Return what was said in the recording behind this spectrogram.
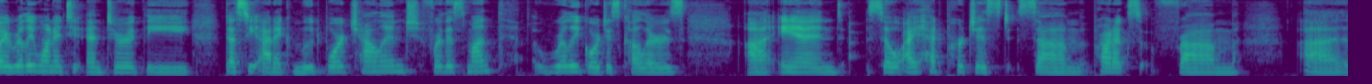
I really wanted to enter the Dusty Attic Mood Board Challenge for this month. Really gorgeous colors. Uh, and so I had purchased some products from uh,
